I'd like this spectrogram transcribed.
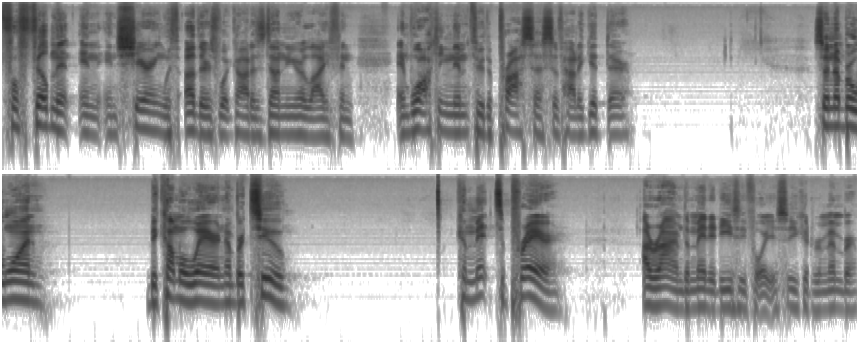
fulfillment in, in sharing with others what God has done in your life and, and walking them through the process of how to get there. So, number one, become aware. Number two, commit to prayer. I rhymed, I made it easy for you so you could remember.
